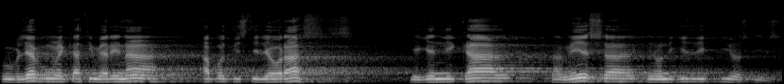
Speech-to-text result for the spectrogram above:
που βλέπουμε καθημερινά από τις τηλεοράσεις και γενικά τα μέσα κοινωνικής δικτύωσης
